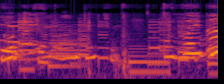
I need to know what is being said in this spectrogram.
good job one two three বই বই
